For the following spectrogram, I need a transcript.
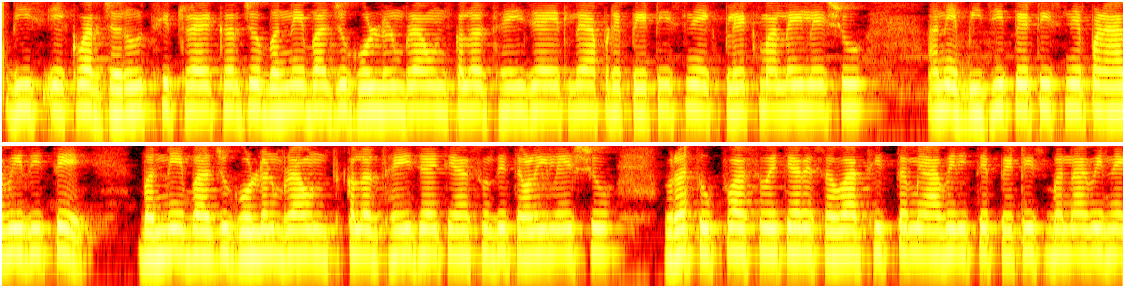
ડીશ એકવાર જરૂરથી ટ્રાય કરજો. બંને બાજુ ગોલ્ડન બ્રાઉન કલર થઈ જાય એટલે આપણે પેટીસને એક પ્લેટમાં લઈ લઈશું અને બીજી પેટીસને પણ આવી રીતે બંને બાજુ ગોલ્ડન બ્રાઉન કલર થઈ જાય ત્યાં સુધી તળી લઈશું વ્રત ઉપવાસ હોય ત્યારે સવારથી જ તમે આવી રીતે પેટીસ બનાવીને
